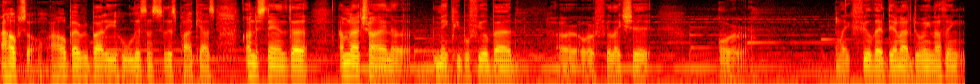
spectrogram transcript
I hope so. I hope everybody who listens to this podcast understands that I'm not trying to make people feel bad or or feel like shit or like feel that they're not doing nothing.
